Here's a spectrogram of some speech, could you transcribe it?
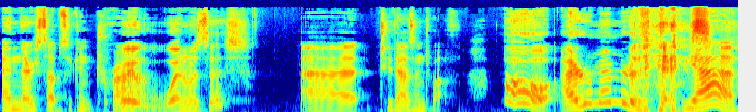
and their subsequent trial. wait, when was this? Uh, 2012. Oh, I remember this. Yeah.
